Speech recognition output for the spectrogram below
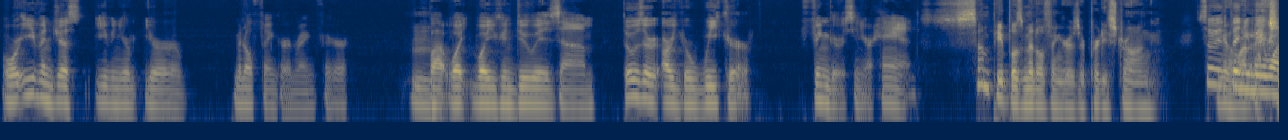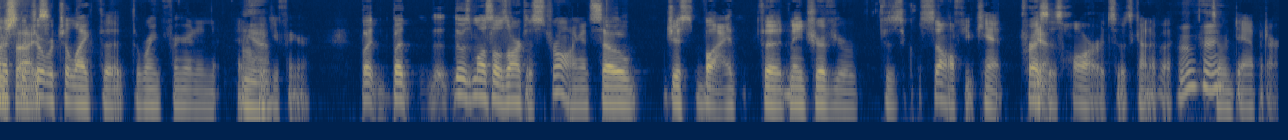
or even just even your your middle finger and ring finger, Mm. but what what you can do is um those are, are your weaker fingers in your hand. Some people's middle fingers are pretty strong. So then you may want to switch over to like the, the ring finger and, and Yeah. pinky finger. But but th- those muscles aren't as strong, and so just by the nature of your physical self, you can't press Yeah. as hard. So it's kind of a Okay. its own dampener.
